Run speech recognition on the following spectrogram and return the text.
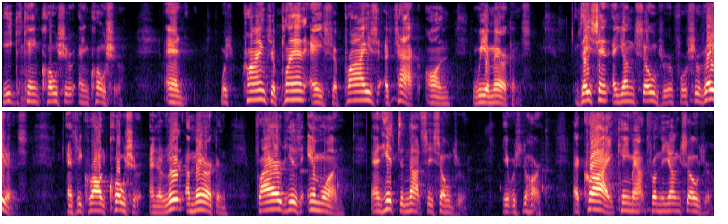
he came closer and closer and was trying to plan a surprise attack on we Americans. They sent a young soldier for surveillance. As he crawled closer, an alert American fired his M1 and hit the Nazi soldier. It was dark. A cry came out from the young soldier.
